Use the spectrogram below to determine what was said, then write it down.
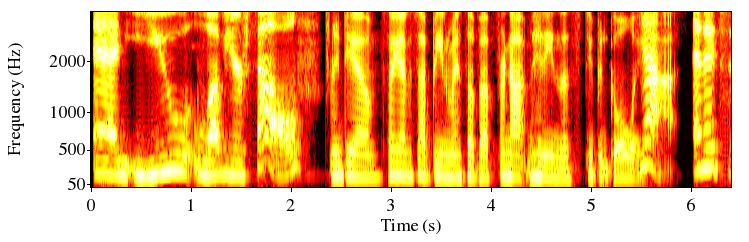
and you love yourself. I do. So I got to stop beating myself up for not hitting the stupid goal weight. Yeah. And it's,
